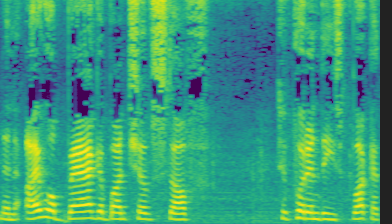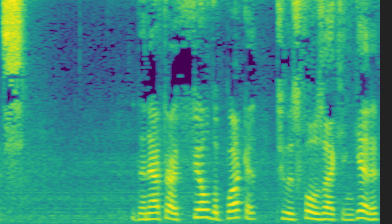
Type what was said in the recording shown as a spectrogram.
Then I will bag a bunch of stuff to put in these buckets. Then after I fill the bucket to as full as I can get it,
